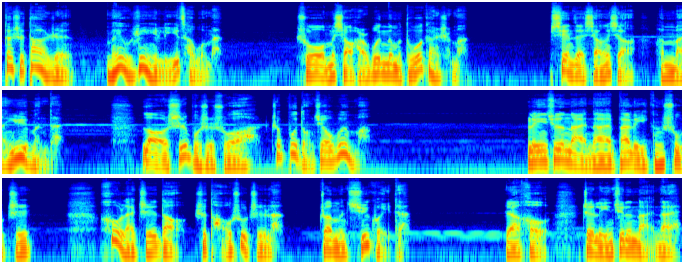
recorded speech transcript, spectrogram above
但是大人没有愿意理睬我们，说我们小孩问那么多干什么？现在想想还蛮郁闷的。老师不是说这不懂就要问吗？邻居的奶奶掰了一根树枝，后来知道是桃树枝了，专门驱鬼的。然后，这邻居的奶奶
